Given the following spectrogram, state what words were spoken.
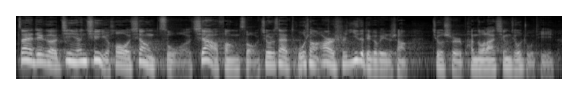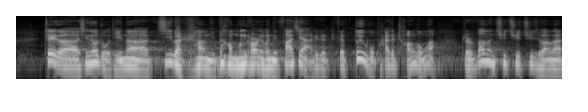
在这个进园区以后，向左下方走，就是在图上二十一的这个位置上，就是潘多拉星球主题。这个星球主题呢，基本上你到门口以后，你发现啊，这个这个队伍排的长龙啊，这是弯弯曲曲、曲曲弯弯，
